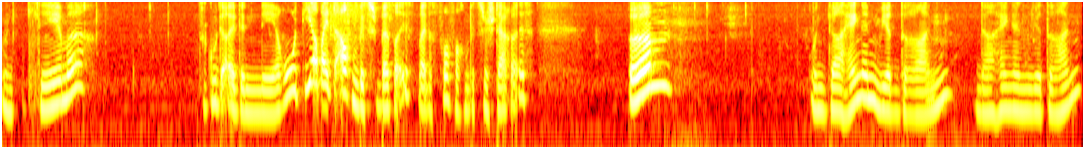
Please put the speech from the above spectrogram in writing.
Und nehme zu gute alte Nero, die aber jetzt auch ein bisschen besser ist, weil das Vorfach ein bisschen stärker ist. Ähm, und da hängen wir dran. Da hängen wir dran.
